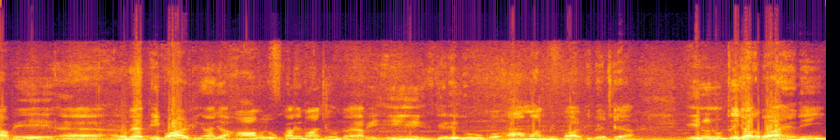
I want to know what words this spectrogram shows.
ਆ ਵੀ ਰਵਾਇਤੀ ਪਾਰਟੀਆਂ ਜਾਂ ਆਮ ਲੋਕਾਂ ਦੇ ਮਨ 'ਚ ਹੁੰਦਾ ਆ ਵੀ ਇਹ ਜਿਹੜੇ ਲੋਕ ਆਮ ਆਦਮੀ ਪਾਰਟੀ ਵਿੱਚ ਆ ਇਹਨਾਂ ਨੂੰ ਤਜਰਬਾ ਹੈ ਨਹੀਂ।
